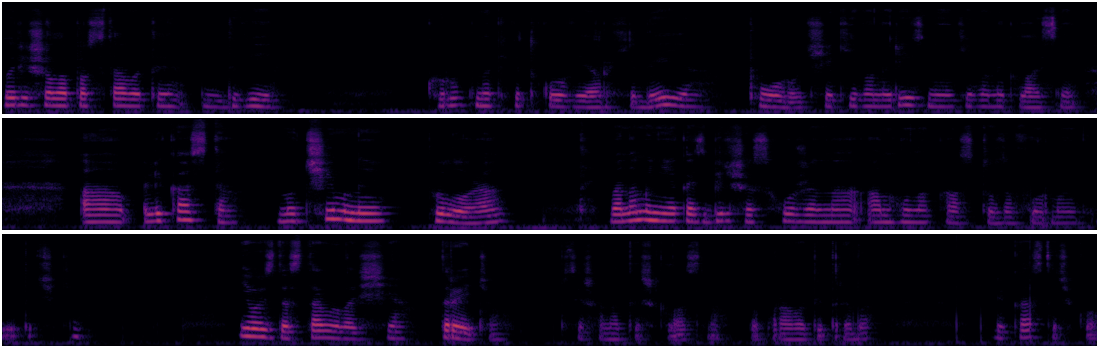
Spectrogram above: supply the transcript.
Вирішила поставити дві крупноквіткові орхідеї поруч, які вони різні, які вони класні. А лікаста, ну чим не пилора, вона мені якась більше схожа на ангулакасту за формою квіточки. І ось доставила ще третю. Все ж вона теж класна. Поправити треба лікасточку.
